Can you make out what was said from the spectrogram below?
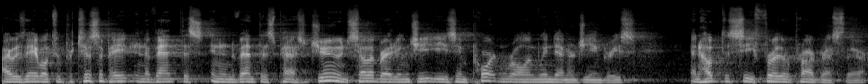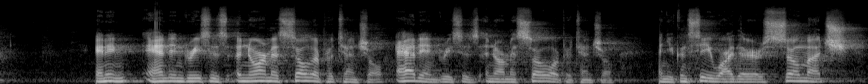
I was able to participate in event this, in an event this past June celebrating GE's important role in wind energy in Greece and hope to see further progress there. And in, and in Greece's enormous solar potential, add in Greece's enormous solar potential, and you can see why there is so much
